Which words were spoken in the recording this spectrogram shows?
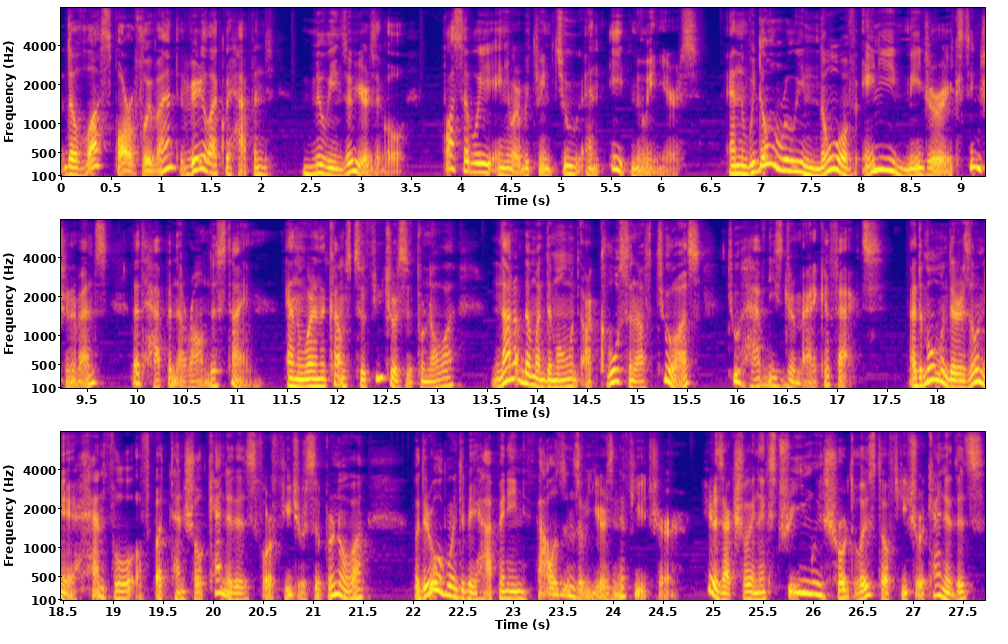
the last powerful event very likely happened millions of years ago, possibly anywhere between 2 and 8 million years. And we don't really know of any major extinction events that happened around this time. And when it comes to future supernova, None of them at the moment are close enough to us to have these dramatic effects. At the moment there is only a handful of potential candidates for future supernova, but they're all going to be happening thousands of years in the future. Here's actually an extremely short list of future candidates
